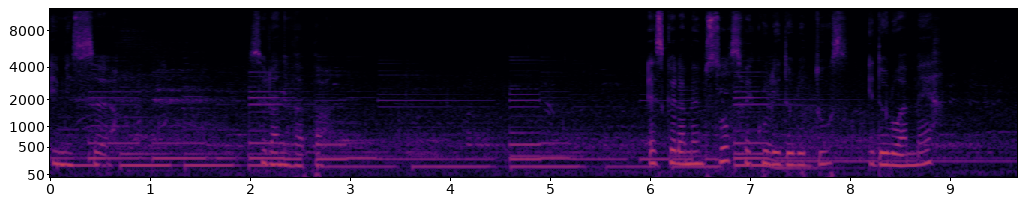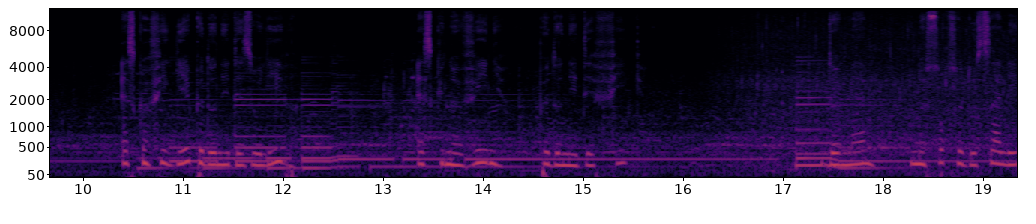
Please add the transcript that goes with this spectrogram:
et mes sœurs, cela ne va pas. Est-ce que la même source fait couler de l'eau douce et de l'eau amère? Est-ce qu'un figuier peut donner des olives? Est-ce qu'une vigne peut donner des figues? De même, une source d'eau salée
